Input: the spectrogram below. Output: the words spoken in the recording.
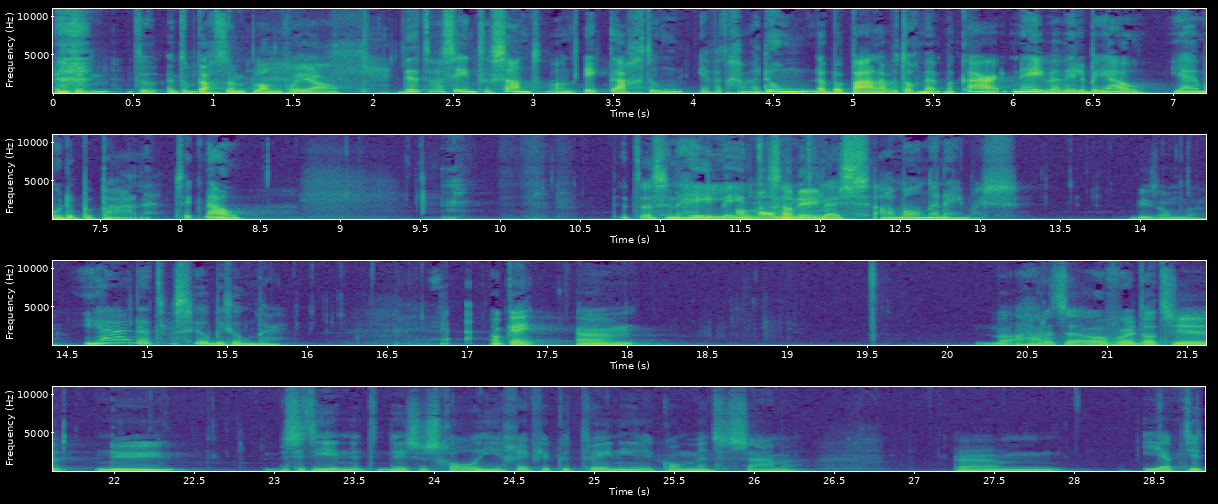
En toen, toen, en toen dachten ze een plan voor jou. Dat was interessant, want ik dacht toen: Ja, wat gaan we doen? Dat bepalen we toch met elkaar? Nee, wij willen bij jou. Jij moet het bepalen. Toen zei ik: Nou, het was een hele interessante les. Allemaal ondernemers. Bijzonder. Ja, dat was heel bijzonder. Oké. ehm, we hadden het erover dat je nu... We zitten hier in deze school, hier geef je ook de trainingen, er komen mensen samen. Ehm, je hebt je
